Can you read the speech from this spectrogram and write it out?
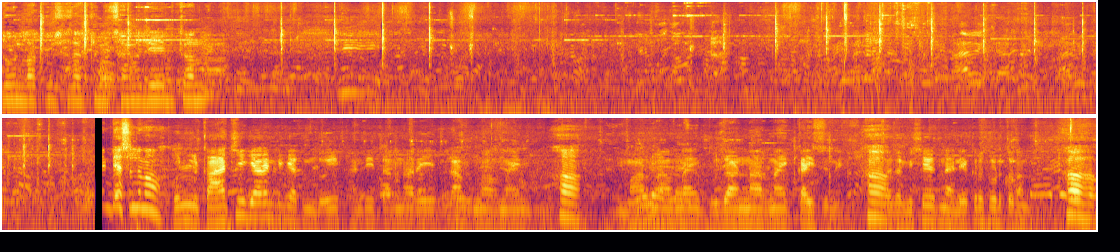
दोन लाख वीस हजार किंमत सांगलेली आहे मित्रांनो. गॅरंटी असेल ना मामा? फुल काची गॅरंटी घ्या तुम्ही? दोही खांदी चालणार आहे लागणार नाही हां. मारणार नाही बुजाडणार नाही काहीच नाही. हा. त्याचा विषयच नाही लेकरं सोडतो आमचं. हां हां.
